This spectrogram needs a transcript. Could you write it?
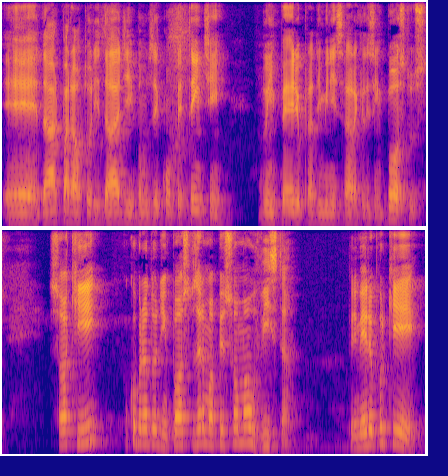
é, dar para a autoridade, vamos dizer, competente do Império para administrar aqueles impostos. Só que o cobrador de impostos era uma pessoa mal vista. Primeiro porque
